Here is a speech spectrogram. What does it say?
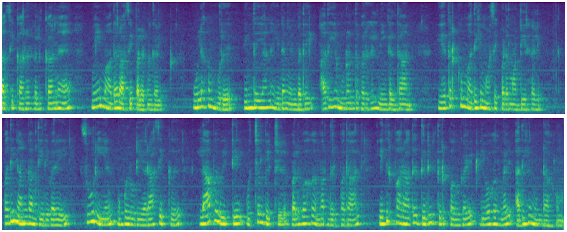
ராசிக்காரர்களுக்கான மே மாத ராசி பலன்கள். உலகம் ஒரு விந்தையான இடம் என்பதை அதிகம் உணர்ந்தவர்கள் நீங்கள்தான். எதற்கும் அதிகம் ஆசைப்பட மாட்டீர்கள். பதினான்காம் தேதி வரை சூரியன் உங்களுடைய ராசிக்கு லாப வீட்டில் உச்சம் பெற்று வலுவாக அமர்ந்திருப்பதால் எதிர்பாராத திடீர் திருப்பங்கள் யோகங்கள் அதிகம் உண்டாகும்.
